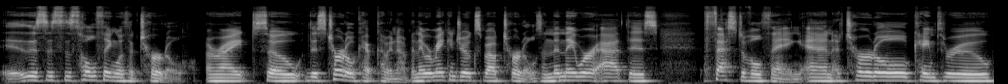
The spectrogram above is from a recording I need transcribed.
eh, this is this whole thing with a turtle, all right? So this turtle kept coming up and they were making jokes about turtles and then they were at this festival thing and a turtle came through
